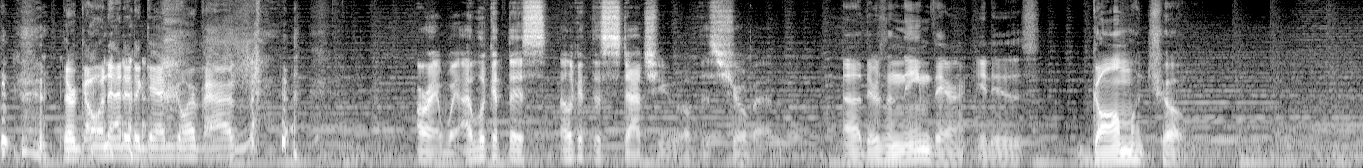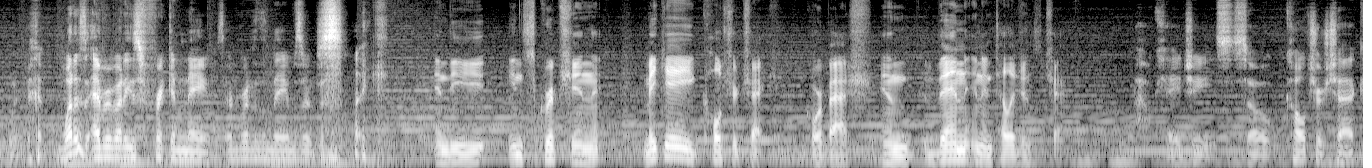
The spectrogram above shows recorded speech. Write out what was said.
They're going at it again, Ghorbash. All right, wait. I look at this. I look at this statue of this Shobhad. Uh, there's a name there. It is Gom Cho. What is everybody's freaking names? Everybody's names are just like. and the inscription make a culture check ghorbash and then an intelligence check Okay, geez. So culture check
